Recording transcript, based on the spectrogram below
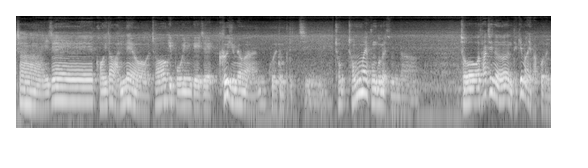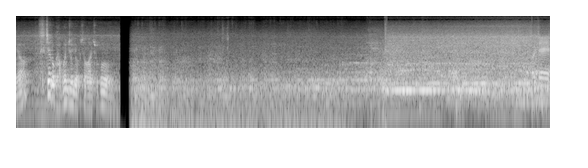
자 이제 거의 다 왔네요. 저기 보이는 게 이제 그 유명한 골든 브릿지. 정, 정말 궁금했습니다. 저 사진은 되게 많이 봤거든요. 실제로 가본 적이 없어가지고 이제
